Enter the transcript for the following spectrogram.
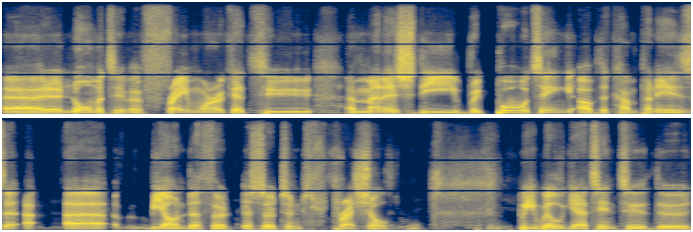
uh, normative a framework to uh, manage the reporting of the companies uh, uh, beyond a, a certain threshold we will get into the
